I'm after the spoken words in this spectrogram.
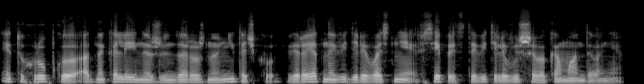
Эту хрупкую одноколейную железнодорожную ниточку, вероятно, видели во сне все представители высшего командования,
